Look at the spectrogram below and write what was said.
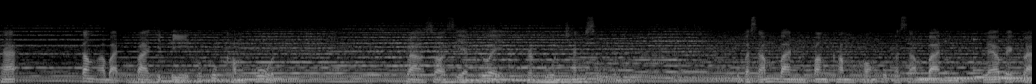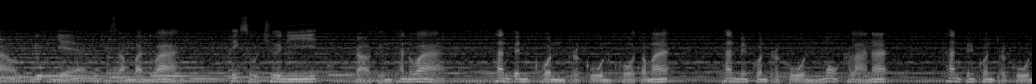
ชะ ต้องอบัติปาจิตีทุกๆคำพูด กล่าวส่อเสียดด้วยตระกูลชั้นสูง อุปสัมบันฟังคำของอุปสัมบันแล้วไปกล่าวยุแย่อุปสัมบันว่า ภิกษุชื่อนี้กล่าวถึงท่านว่า ท่านเป็นคนตระกูลโคตมะ ท่านเป็นคนตระกูลโมคลานะ ท่านเป็นคนตระกูล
